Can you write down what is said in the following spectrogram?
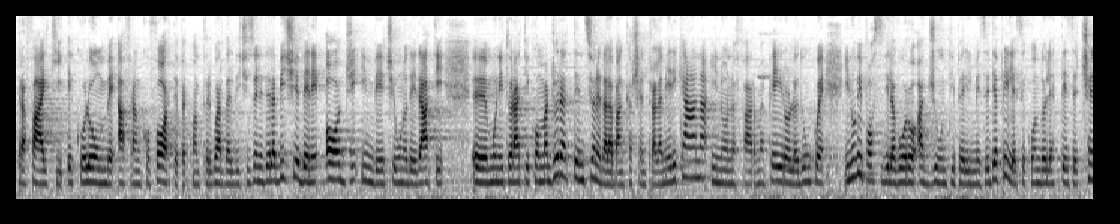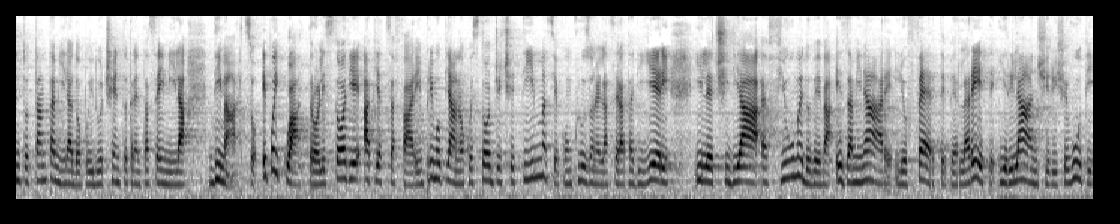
tra Falchi e Colombe a Francoforte per quanto riguarda le decisioni della BCE. Bene, oggi invece uno dei dati eh, monitorati con maggiore attenzione dalla Banca Centrale Americana, i non-farm payroll, dunque i nuovi posti di lavoro aggiunti per il mese di aprile, secondo le attese 180.000 dopo i 236.000 di marzo. E poi quattro, le storie a Piazza Affari. In primo piano quest'oggi c'è Team, si è concluso nella serata di ieri il CDA Fiume, doveva esaminare le offerte per la rete, i rilanci ricevuti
